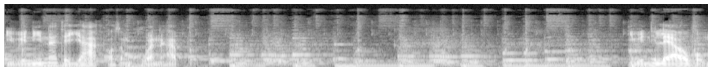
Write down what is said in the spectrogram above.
อีเวนต์นี้น่าจะยากพอสมควรนะครับอีเวนต์ที่แล้วผม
